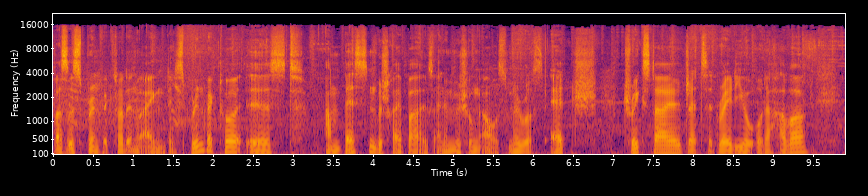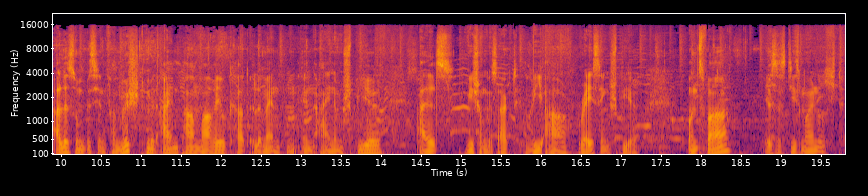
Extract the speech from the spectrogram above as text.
was ist Sprint Vector denn nur eigentlich? Sprint Vector ist am besten beschreibbar als eine Mischung aus Mirror's Edge, Trickstyle, Jet Set Radio oder Hover. Alles so ein bisschen vermischt mit ein paar Mario Kart Elementen in einem Spiel als, wie schon gesagt, VR Racing Spiel. Und zwar ist es diesmal nicht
